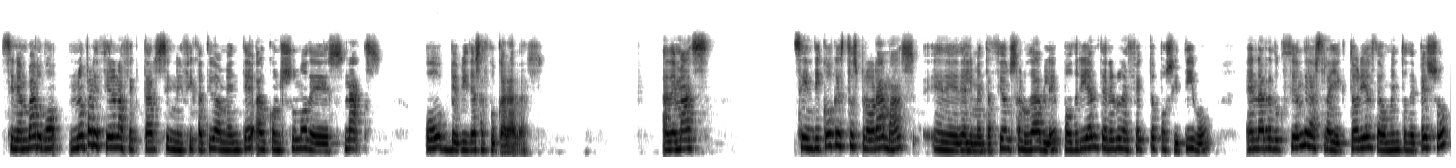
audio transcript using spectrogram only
Sin embargo, no parecieron afectar significativamente al consumo de snacks o bebidas azucaradas. Además, se indicó que estos programas eh, de alimentación saludable podrían tener un efecto positivo en la reducción de las trayectorias de aumento de peso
